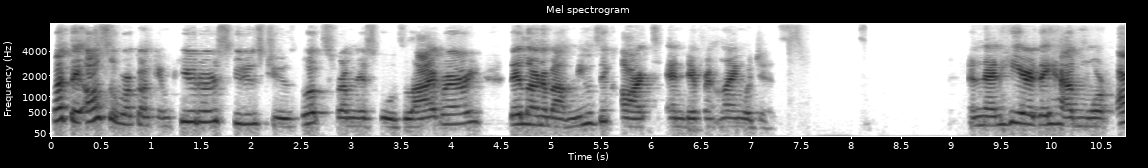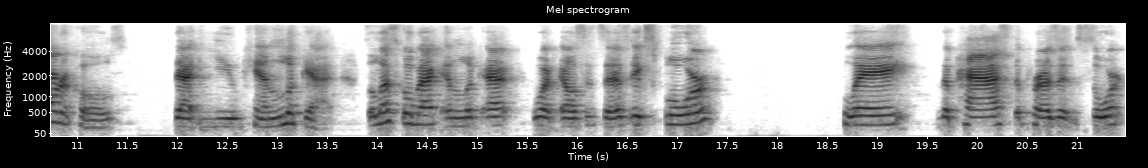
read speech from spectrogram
but they also work on computers. Students choose books from their school's library. They learn about music, art, and different languages. And then here they have more articles that you can look at. So let's go back and look at what else it says. Explore play the past, the present, sort.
